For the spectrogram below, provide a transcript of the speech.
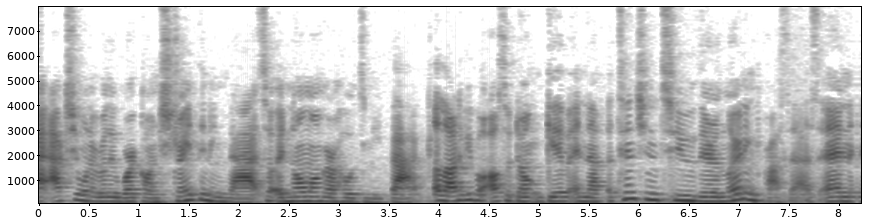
I actually want to really work on strengthening that so it no longer holds me back. A lot of people also don't give enough attention to their learning process. And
